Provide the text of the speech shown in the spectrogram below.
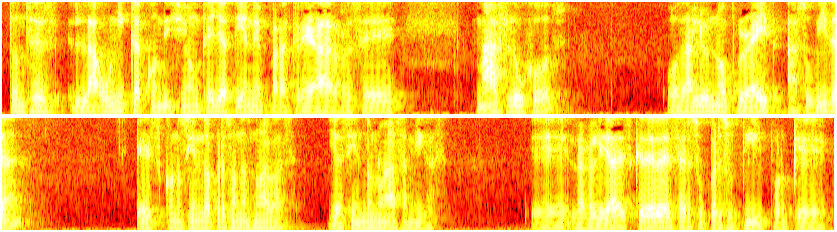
Entonces, la única condición que ella tiene para crearse más lujos o darle un upgrade a su vida es conociendo a personas nuevas y haciendo nuevas amigas. Eh, la realidad es que debe de ser súper sutil porque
